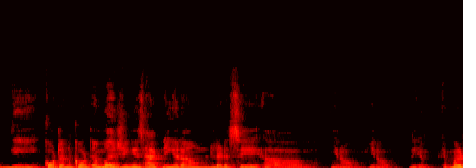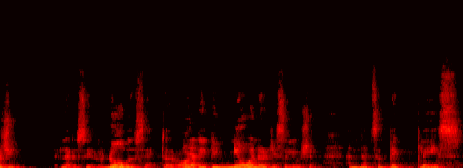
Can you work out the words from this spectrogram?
the quote unquote emerging is happening around, let us say, um, you know, you know, the emerging, let us say, renewable sector or Yeah. the, the new energy solution, and that's a big place.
